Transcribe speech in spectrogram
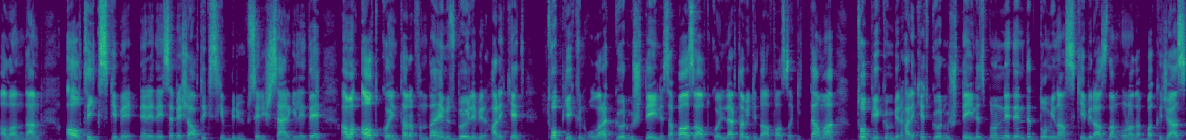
alandan 6x gibi neredeyse 5-6x gibi bir yükseliş sergiledi. Ama altcoin tarafında henüz böyle bir hareket topyekün olarak görmüş değiliz. Ha, bazı altcoin'ler tabii ki daha fazla gitti ama topyekün bir hareket görmüş değiliz. Bunun nedeni de dominans ki birazdan ona da bakacağız.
